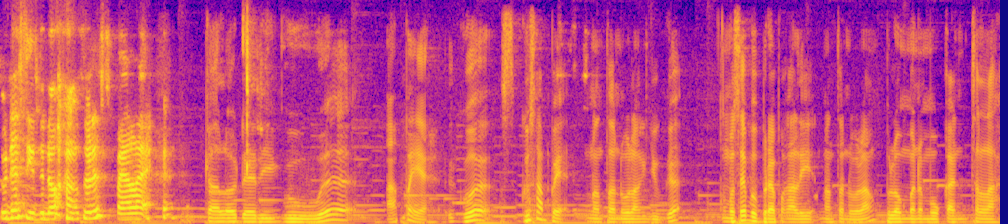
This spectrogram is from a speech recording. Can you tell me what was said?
Udah sih itu doang, sudah sepele. Kalau dari gua apa ya? Gua gua sampai nonton ulang juga. Maksudnya beberapa kali nonton ulang belum menemukan celah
